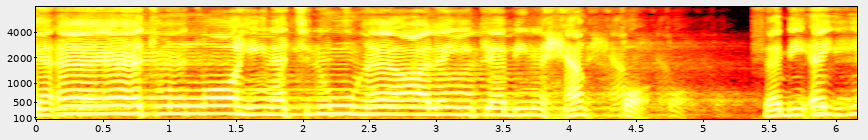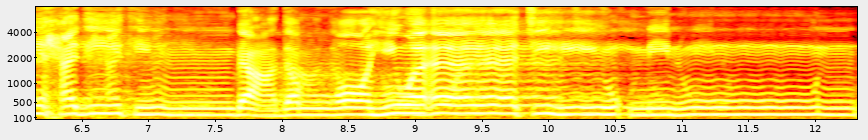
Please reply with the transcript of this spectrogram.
آيات الله نتلوها عليك بالحق فبأي حديث بعد الله وآياته يؤمنون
